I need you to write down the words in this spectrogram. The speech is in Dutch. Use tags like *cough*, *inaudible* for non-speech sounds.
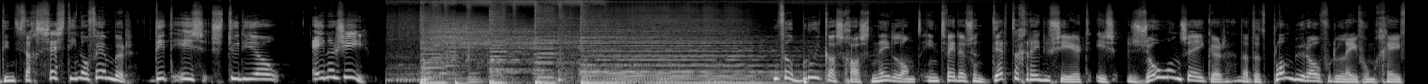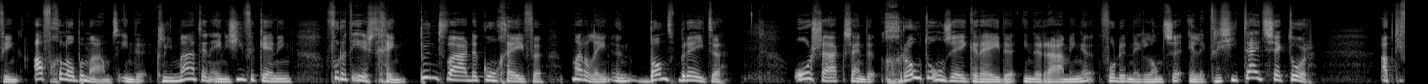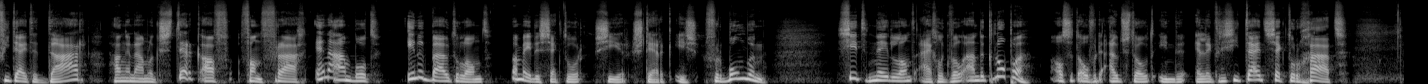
dinsdag 16 november. Dit is Studio Energie. Hoeveel broeikasgas Nederland in 2030 reduceert is zo onzeker dat het Planbureau voor de Leefomgeving afgelopen maand in de klimaat- en energieverkenning voor het eerst geen puntwaarde kon geven, maar alleen een bandbreedte. Oorzaak zijn de grote onzekerheden in de ramingen voor de Nederlandse elektriciteitssector. Activiteiten daar hangen namelijk sterk af van vraag en aanbod in het buitenland, waarmee de sector zeer sterk is verbonden. Zit Nederland eigenlijk wel aan de knoppen als het over de uitstoot in de elektriciteitssector gaat?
